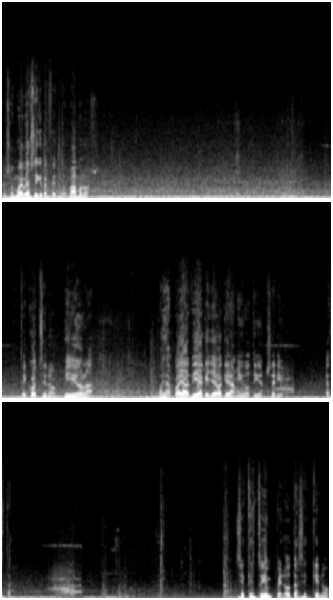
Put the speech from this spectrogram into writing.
No se mueve, así que perfecto. Vámonos. Este coche no es mío. La... Vaya, vaya día que lleva aquí el amigo, tío, en serio. Ya está. Si es que estoy en pelotas, es que no,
